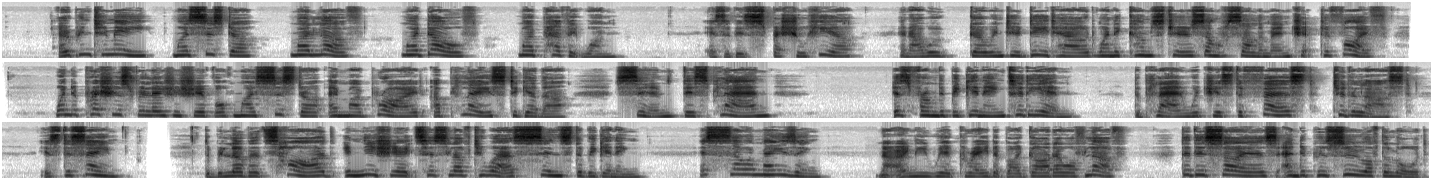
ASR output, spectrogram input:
Open to me, my sister, my love, my dove, my perfect one. It's a bit special here, and I will go into detail when it comes to Song of Solomon, chapter 5. When the precious relationship of my sister and my bride are placed together, since this plan is from the beginning to the end. The plan which is the first to the last is the same. The beloved's heart initiates his love to us since the beginning. It's so amazing. Not only we are created by God out of love, the desires and the pursuit of the Lord,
